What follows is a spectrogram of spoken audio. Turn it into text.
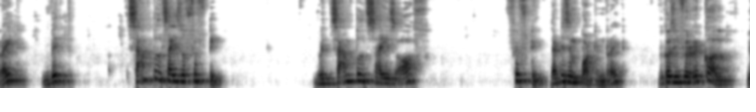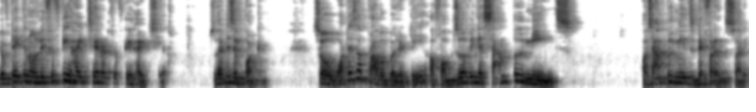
right with sample size of 50 with sample size of 50 that is important right because if you recall we have taken only 50 heights here and 50 heights here so that is important. So what is the probability of observing a sample means or sample means difference, sorry.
